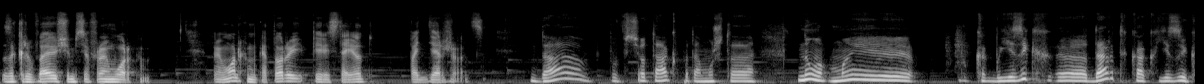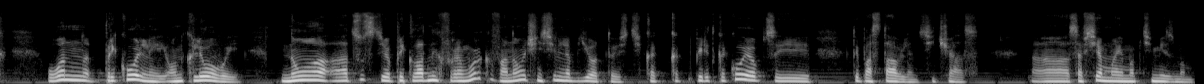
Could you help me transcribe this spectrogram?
закрывающимся фреймворком. Фреймворком, который перестает поддерживаться. Да, все так, потому что, ну, мы как бы язык э, Dart как язык, он прикольный, он клевый, но отсутствие прикладных фреймворков, оно очень сильно бьет. То есть как, как, перед какой опцией ты поставлен сейчас э, со всем моим оптимизмом?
